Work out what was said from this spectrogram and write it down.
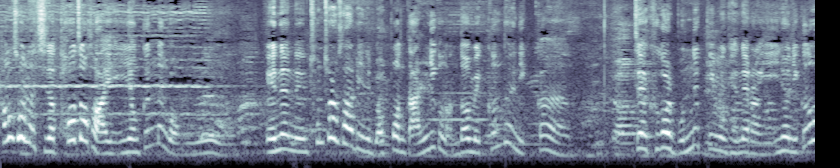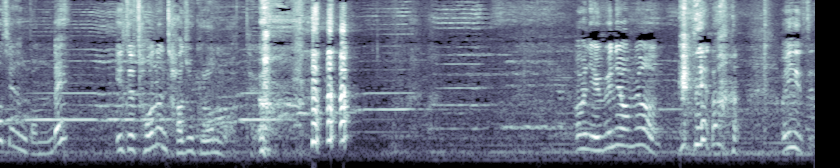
황소는 진짜 터져서 아예 인연 끊는 거고 얘네는 촌철살인을 몇번 날리고 난 다음에 끊으니까 이제 그걸 못 느끼면 걔네랑 인연이 끊어지는 건데 이제 저는 자주 그러는 것 같아요. 아니 왜냐면 걔네가 이제,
